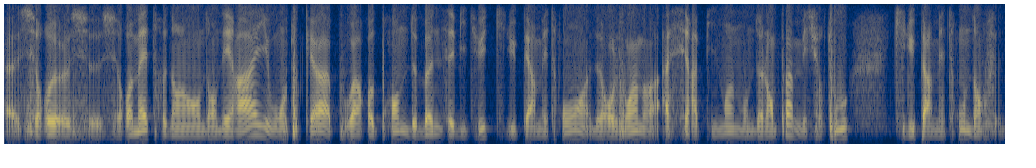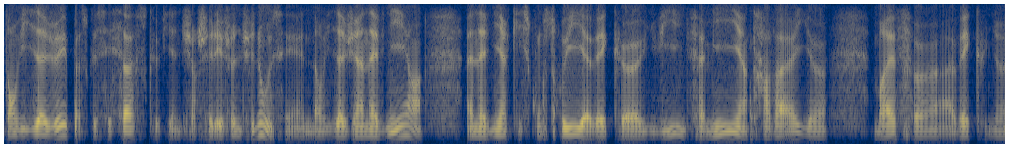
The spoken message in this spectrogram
se, se, remettre dans, dans, des rails ou en tout cas à pouvoir reprendre de bonnes habitudes qui lui permettront de rejoindre assez rapidement le monde de l'emploi, mais surtout lui permettront d'envisager, parce que c'est ça ce que viennent chercher les jeunes chez nous, c'est d'envisager un avenir, un avenir qui se construit avec euh, une vie, une famille, un travail, euh, bref, avec une,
